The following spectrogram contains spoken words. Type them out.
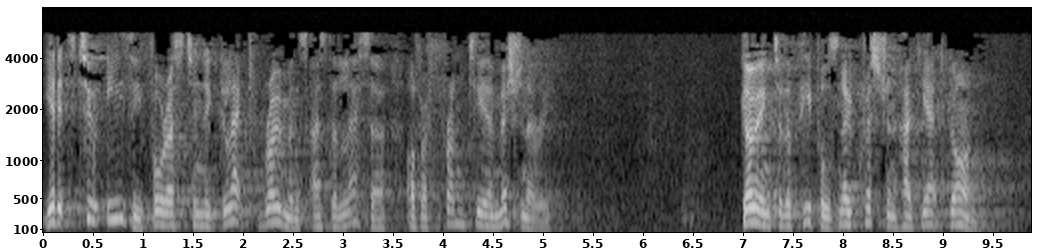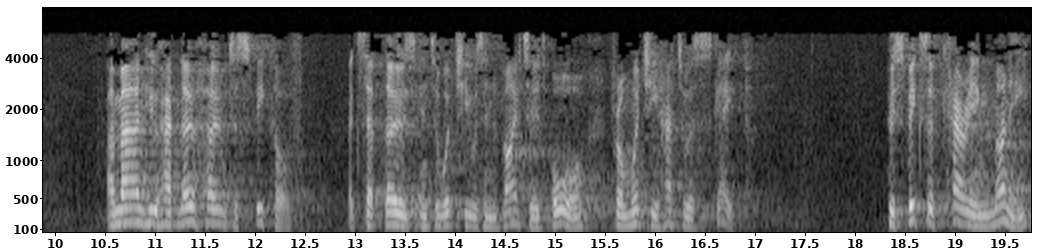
Yet it's too easy for us to neglect Romans as the letter of a frontier missionary. Going to the peoples no Christian had yet gone. A man who had no home to speak of except those into which he was invited or from which he had to escape, who speaks of carrying money,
